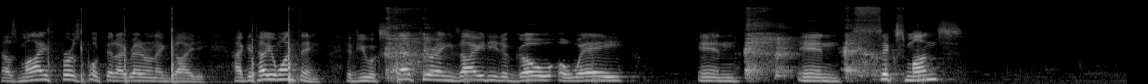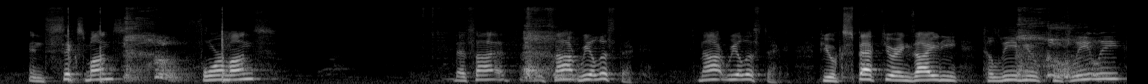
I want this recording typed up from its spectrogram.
That was my first book that I read on anxiety. I can tell you one thing if you expect your anxiety to go away in, in six months, in six months, four months, that's not, it's not realistic. It's not realistic. If you expect your anxiety to leave you completely,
